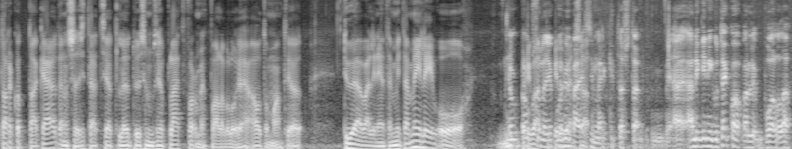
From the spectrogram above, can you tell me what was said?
tarkoittaa käytännössä sitä, että sieltä löytyy semmoisia platformipalveluja ja automaatio työvälineitä, mitä meillä ei ole. No, onko sulla joku hyvä saa... esimerkki tuosta, ainakin niin tekoälyn puolella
